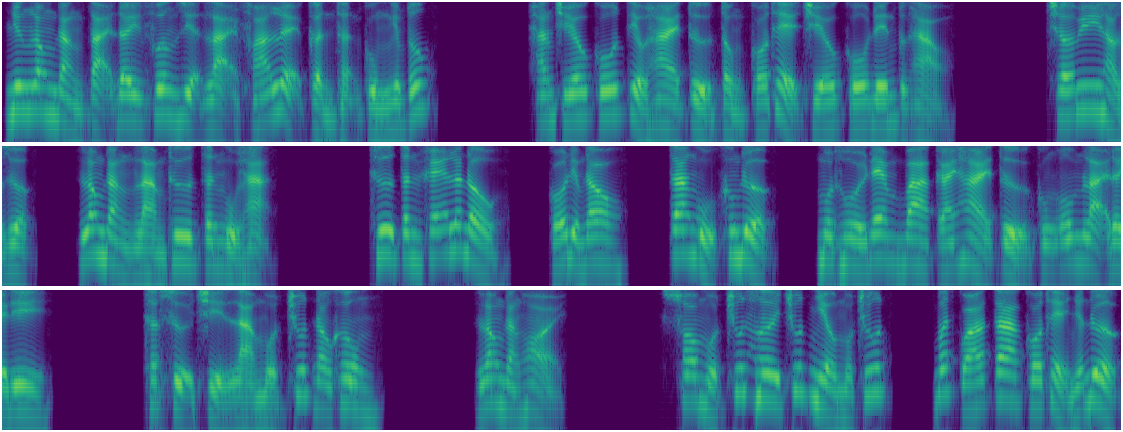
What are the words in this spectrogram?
nhưng Long Đằng tại đây phương diện lại phá lệ cẩn thận cùng nghiêm túc. Hắn chiếu cố tiểu hài tử tổng có thể chiếu cố đến cực hảo. Chờ uy hảo dược, Long Đằng làm thư tân ngủ hạ. Thư tân khẽ lắc đầu, có điểm đau, ta ngủ không được, một hồi đem ba cái hài tử cùng ôm lại đây đi. Thật sự chỉ là một chút đau không? Long Đằng hỏi. So một chút hơi chút nhiều một chút, bất quá ta có thể nhẫn được,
